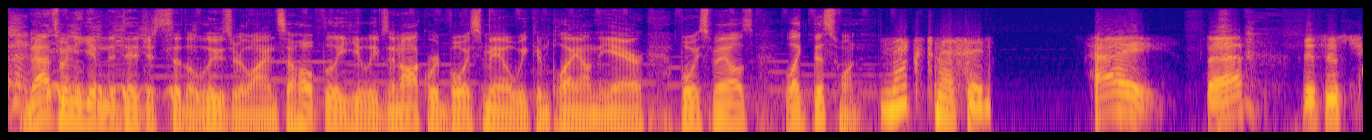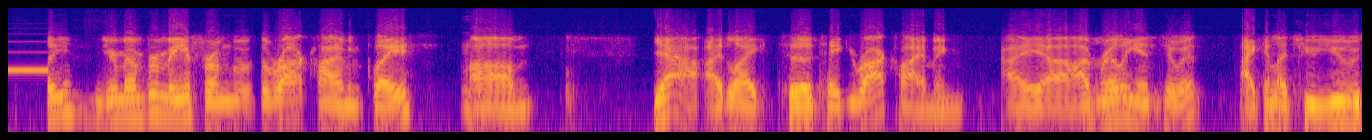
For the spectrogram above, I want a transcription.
good. That's when you give him the digits to the loser line. So hopefully he leaves an awkward voicemail we can play on the air. Voicemails like this one. Next message. Hey, Beth, this is Charlie. You remember me from the- the rock climbing place? Um, yeah, I'd like to take you rock climbing. I uh, I'm really into it. I can let you use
